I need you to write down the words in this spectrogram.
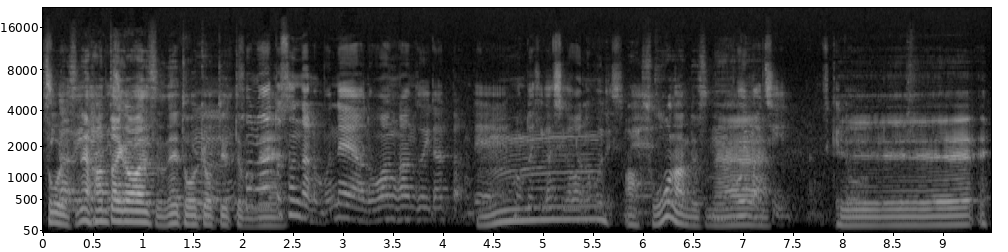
そうですね。反対側ですよね東京って言ってもうん。そのね後住んだのもねあの湾岸沿いだったんで本当東側の方ですね。あそうなんですね。へど。ええ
